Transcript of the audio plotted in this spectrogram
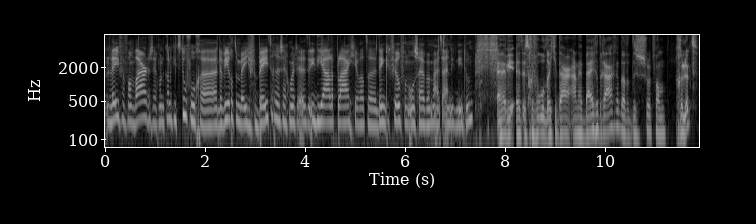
leven van waarde, zeg maar. Dan kan ik iets toevoegen, de wereld een beetje verbeteren, zeg maar. Het, ideale plaatje, wat uh, denk ik veel van ons hebben, maar uiteindelijk niet doen. En heb je het, het gevoel dat je daaraan hebt bijgedragen? Dat het is een soort van gelukt?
